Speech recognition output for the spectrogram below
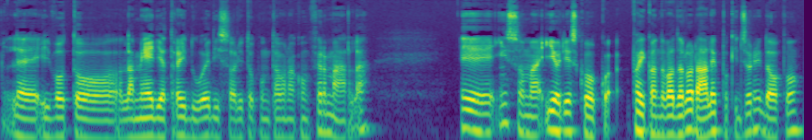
le, il voto, la media tra i due, di solito puntavano a confermarla, e insomma io riesco, poi quando vado all'orale, pochi giorni dopo,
